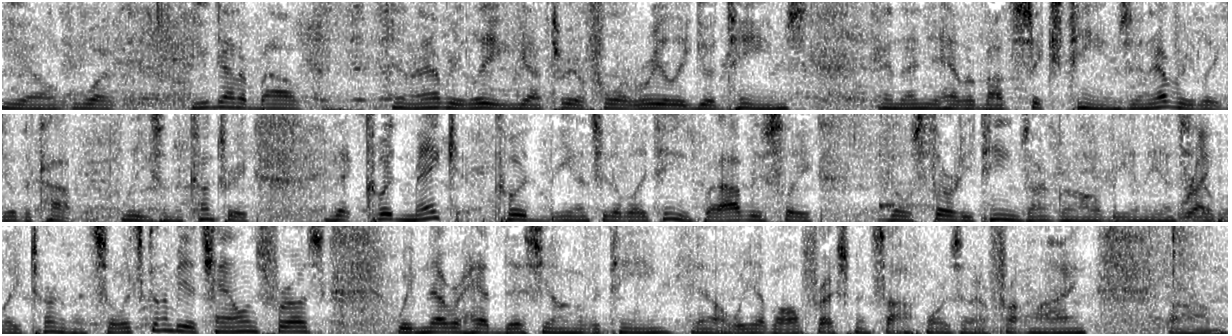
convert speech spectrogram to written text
you know, what you got about, you know, in every league, you got three or four really good teams, and then you have about six teams in every league, of the top leagues in the country, that could make it, could be NCAA teams. But obviously, those 30 teams aren't going to all be in the NCAA right. tournament. So it's going to be a challenge for us. We've never had this young of a team. You know, we have all freshmen, sophomores in our front line. Um,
